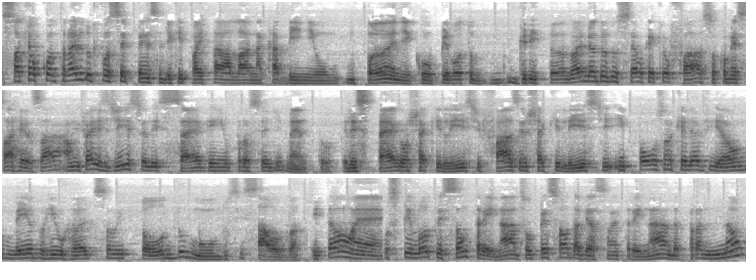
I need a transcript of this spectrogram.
Só que ao contrário do que você pensa de que vai estar lá na cabine um, um pânico, o piloto gritando, ai meu Deus do céu, o que é que eu faço? começar a rezar, ao invés disso, eles seguem o procedimento. Eles pegam o checklist, fazem o checklist e pousam aquele avião no meio do rio Hudson e todo mundo se salva. Então, é, os pilotos são treinados, o pessoal da aviação é treinada para não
